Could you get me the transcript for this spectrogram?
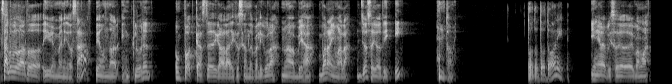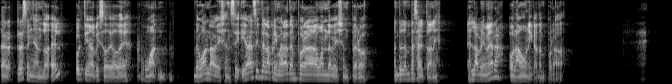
Saludos a todos y bienvenidos a Film Not Included, un podcast dedicado a la discusión de películas nuevas, viejas, buenas y malas. Yo soy Oti y junto a mí. Toto Totoni. Y en el episodio de hoy vamos a estar reseñando el último episodio de, One, de WandaVision. Sí, iba a decir de la primera temporada de WandaVision, pero antes de empezar, Tony, ¿es la primera o la única temporada?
